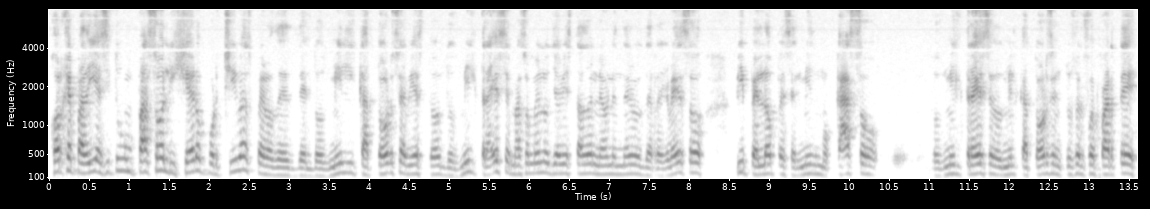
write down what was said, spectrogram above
Jorge Padilla sí tuvo un paso ligero por Chivas, pero desde el 2014 había estado, 2013 más o menos ya había estado en Leones Negros de regreso. Pipe López, el mismo caso, 2013, 2014, incluso él fue parte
